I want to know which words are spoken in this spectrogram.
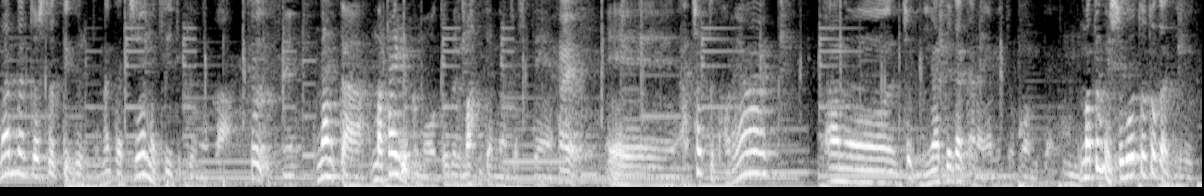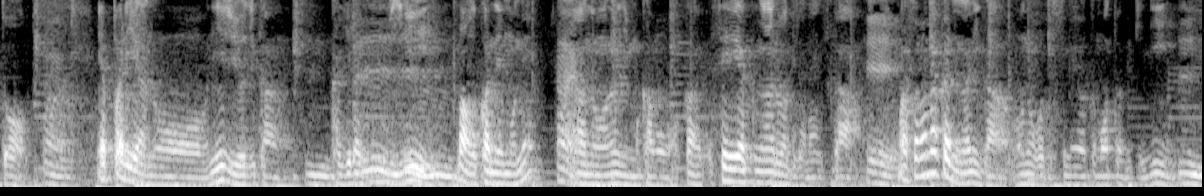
だんだん年取ってくるとなんか知恵もついてくるのかい。そうですね。なんか、まあ、体力も衰えもあったりなんかして、はい。えーあちょっとこれはあのちょっと苦手だからやめとこうみたいな、うんまあ、特に仕事とかで言うとはやっぱりあのの24時間うん。限られてるし、うんうんうんまあ、お金もね、はい。あの何もかもか制約があるわけじゃないですか、ええ。まあ、その中で何か物事を進めようと思った時に、うん。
